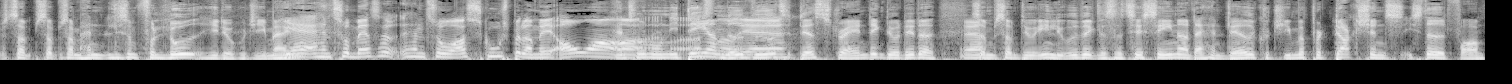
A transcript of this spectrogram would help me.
som, som, som han ligesom forlod Hideo Kojima. Han, Ja, han tog, masser, han tog også skuespillere med over. han tog nogle og, og idéer sådan med noget, videre ja. til Death Stranding. Det var det, der, ja. Ja. som, som det jo egentlig udviklede sig til senere, da han lavede Kojima Productions i stedet for.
